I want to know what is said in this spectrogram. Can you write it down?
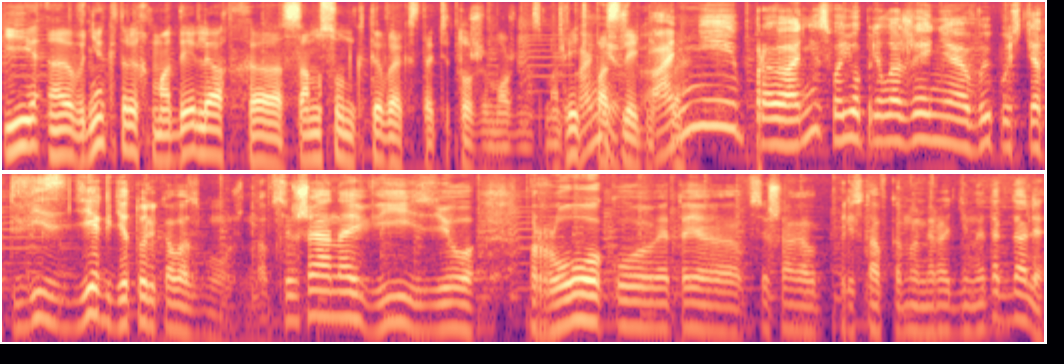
И э, в некоторых моделях э, Samsung TV, кстати, тоже можно смотреть. Конечно. Последних. Они, про- они свое приложение выпустят везде, где только возможно. В США на Визио, Roku, это э, в США приставка номер один и так далее.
